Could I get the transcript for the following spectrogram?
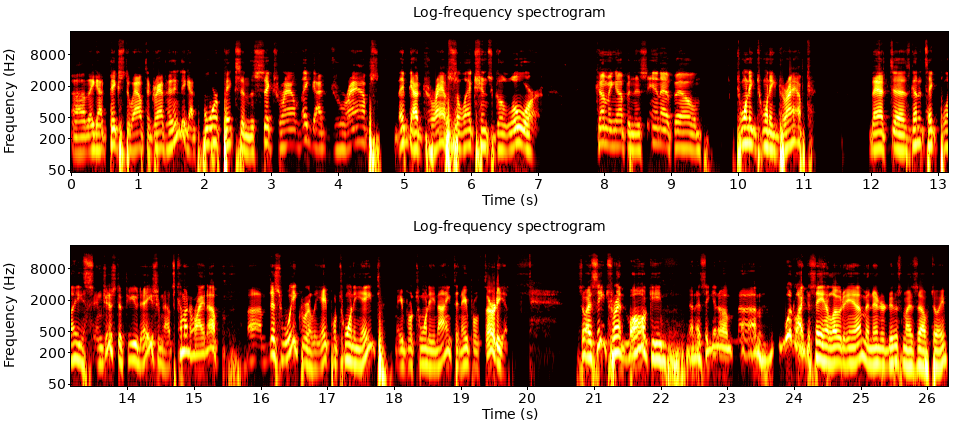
Uh, they got picks throughout the draft. I think they got four picks in the sixth round. They've got drafts. They've got draft selections galore coming up in this NFL 2020 draft that uh, is going to take place in just a few days from now. It's coming right up uh, this week, really, April 28th, April 29th, and April 30th. So I see Trent Baalke, and I say, you know, um, would like to say hello to him and introduce myself to him.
